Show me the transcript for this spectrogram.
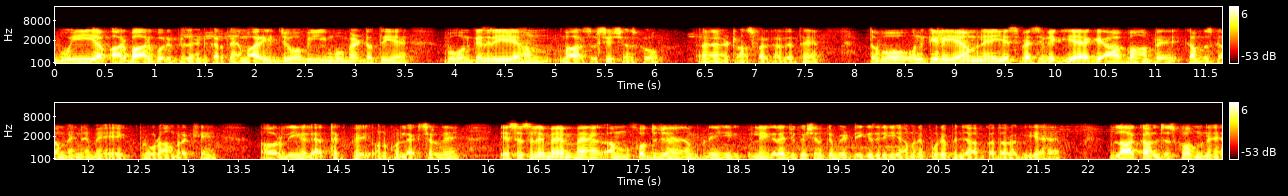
वही अब हर बार को रिप्रेजेंट करते हैं। हमारी जो भी मूवमेंट होती है वो उनके ज़रिए हम बार एसोसिएशन को ट्रांसफ़र कर देते हैं। तो वो उनके लिए हमने ये स्पेसिफिक किया है कि आप वहाँ पे कम से कम महीने में एक प्रोग्राम रखें और लीगल एथिक पे उनको लेक्चर दें। इस सिलसिले में मैं हम खुद जो है अपनी लीगल एजुकेशन कमेटी के ज़रिए हमने पूरे पंजाब का दौरा किया है। लॉ कॉलेज को हमने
